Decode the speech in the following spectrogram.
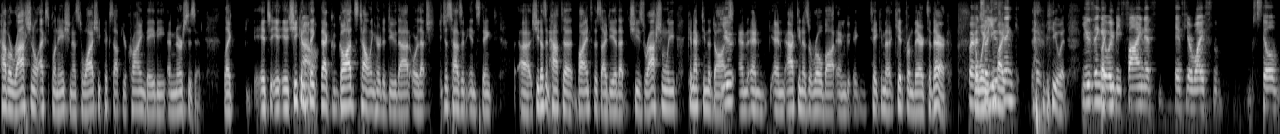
have a rational explanation as to why she picks up your crying baby and nurses it. Like it's it, it, she can no. think that God's telling her to do that or that she just has an instinct. Uh, she doesn't have to buy into this idea that she's rationally connecting the dots you, and and and acting as a robot and taking the kid from there to there. But, the way so you, you think view it. You think but it would you, be fine if if your wife still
